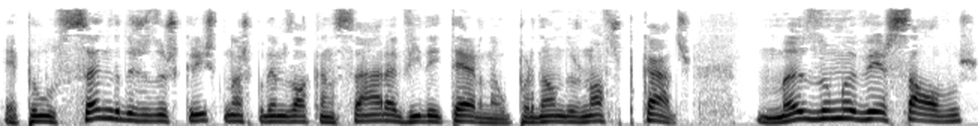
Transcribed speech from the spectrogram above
É pelo sangue de Jesus Cristo que nós podemos alcançar a vida eterna, o perdão dos nossos pecados. Mas uma vez salvos,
